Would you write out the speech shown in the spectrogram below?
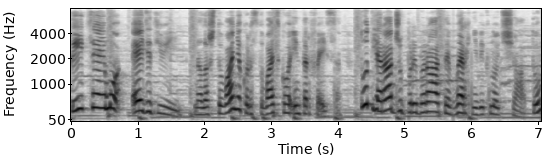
тицяємо Edit налаштування користувацького інтерфейса. Тут я раджу прибирати верхнє вікно чату.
